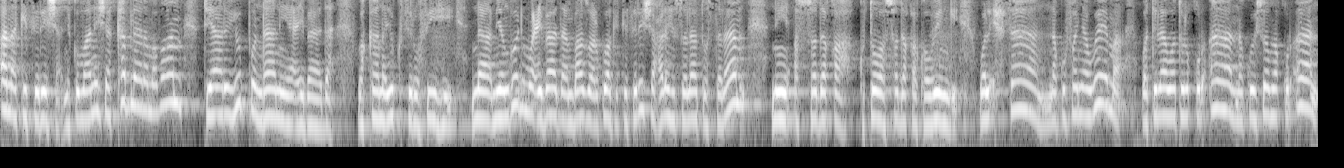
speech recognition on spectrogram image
anakithirisha. Ni kumaanisha kabla ya ramadhan tayari yupo ndani ya ibada. Wakana yukthiru fihi. Na miongoni mwa ibada ambazo alikuwa akikithirisha alayhi salatu wassalam ni as-sadaqa kutoa sadaqa kwa wingi. Wal ihsan na kufanya wema wa tilawatul Qur'an na kuisoma Qur'an.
